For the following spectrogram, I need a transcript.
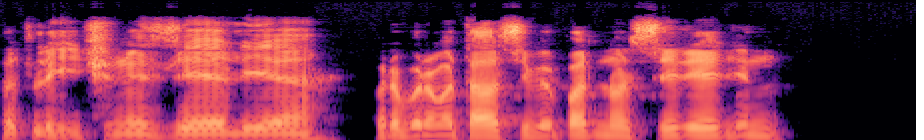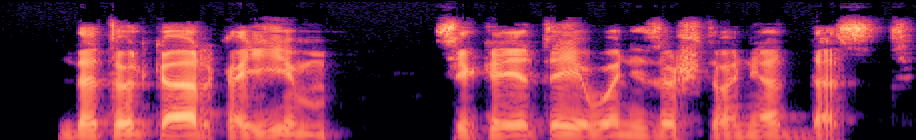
Отличное зелье, пробормотал себе под нос Середин. Да только Аркаим секрета его ни за что не отдаст.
